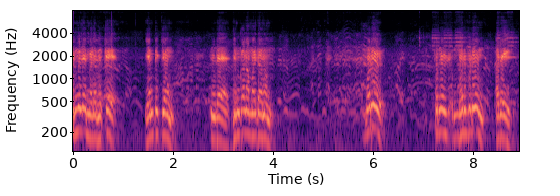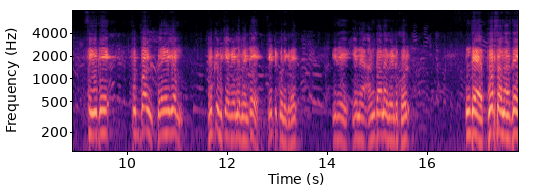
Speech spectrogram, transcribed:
எம்எல்ஏ மேடமுக்கு எம்பிக்கும் இந்த ஜிம்கானா மைதானம் மறு மறுபடியும் அதை செய்து ஃபுட்பால் பிளேயரையும் ஊக்குவிக்க வேண்டும் என்று கேட்டுக்கொள்கிறேன். இது என் அன்பான வேண்டுகோள். இந்த போர்ஸானது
